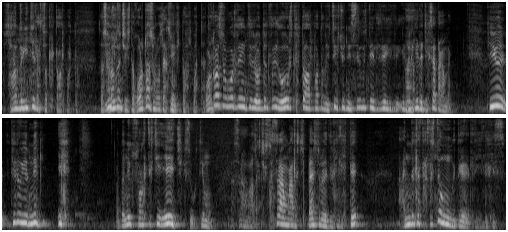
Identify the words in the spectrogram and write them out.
соронзон ижил асуудалтай холбоотой. За соронзон ч гэжтэй 3 дугаар сургуулийн асуудалтай холбоотой. 3 дугаар сургуулийн тэр удирдлагыг өөрчлөлттэй холбоотойгоор эцэгчүүдийн эсэргүүцтэй илэрхийлж ихсаад байгаа юм байна. Тэр тэр үеэр нэг их одоо нэг суралцагчийн ээж гэсэн үг тийм үү? Асран хамгаалагч гэсэн. Асран хамгаалагч байр суурь илэрхийлэхдээ амьдралаас тасарсан хүн гэдгээ илэрхийлсэн.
